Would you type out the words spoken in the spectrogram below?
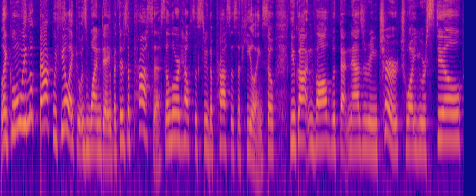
Like when we look back, we feel like it was one day, but there's a process. The Lord helps us through the process of healing. So you got involved with that Nazarene church while you were still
